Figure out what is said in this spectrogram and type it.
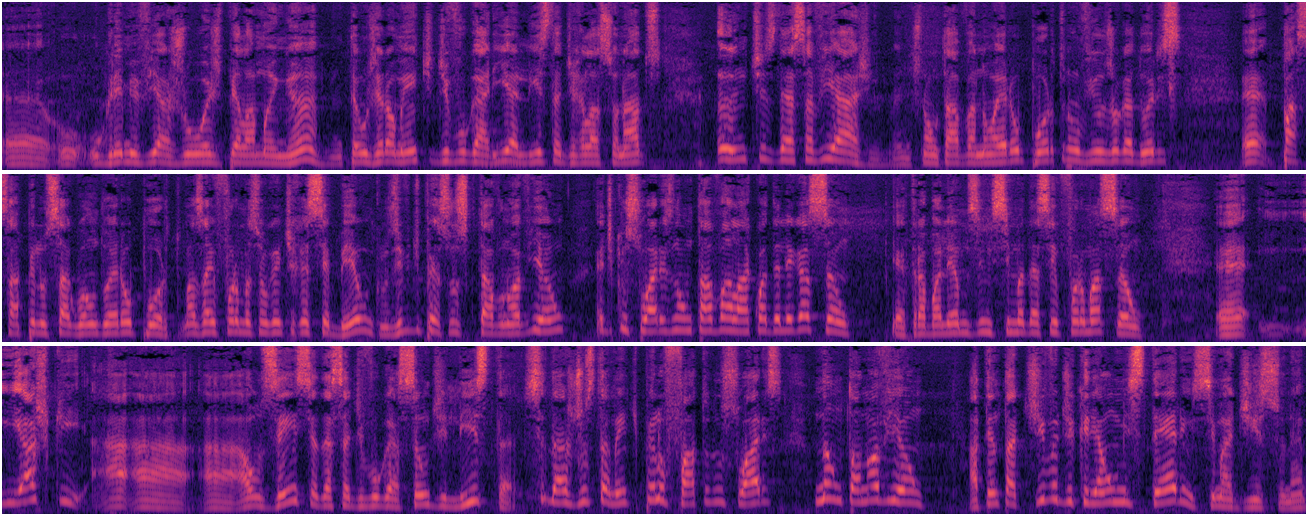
É, o, o, Grêmio viajou hoje pela manhã, então geralmente divulgaria a lista de relacionados antes dessa viagem. A gente não estava no aeroporto, não viu os jogadores é, passar pelo saguão do aeroporto. Mas a informação que a gente recebeu, inclusive de pessoas que estavam no avião, é de que o Soares não estava lá com a delegação. E aí, trabalhamos em cima dessa informação. É, e acho que a, a, a ausência dessa divulgação de lista se dá justamente pelo fato do Soares não estar tá no avião a tentativa de criar um mistério em cima disso, né?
